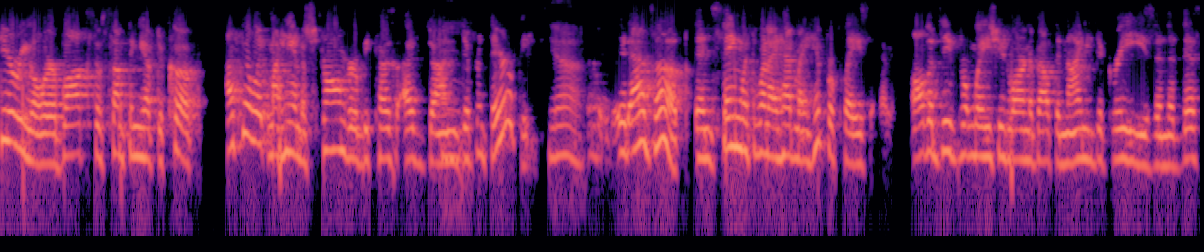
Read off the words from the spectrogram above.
cereal or a box of something you have to cook, I feel like my hand is stronger because I've done mm. different therapies. Yeah. It adds up. And same with when I had my hip replaced, all the different ways you learn about the 90 degrees and the this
